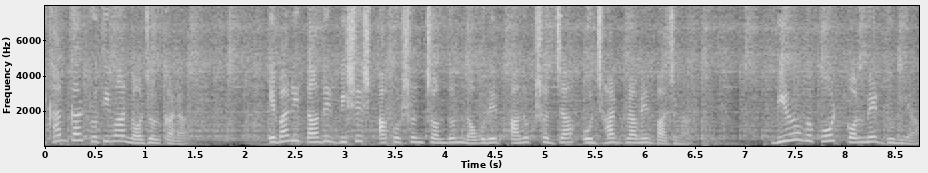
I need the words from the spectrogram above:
এখানকার প্রতিমা নজর কাড়া। এবারে তাঁদের বিশেষ আকর্ষণ চন্দন নগরের আলোকসজ্জা ও ঝাড়গ্রামের বাজনা। ब्यूरो रिपोर्ट कॉलमेट दुनिया।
